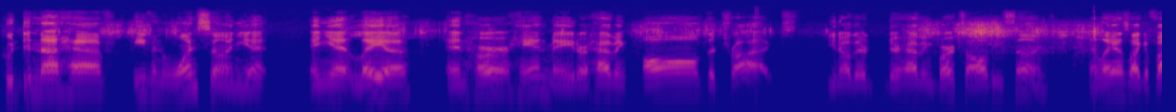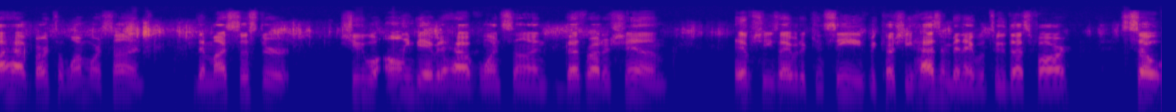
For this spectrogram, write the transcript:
who did not have even one son yet. And yet Leah and her handmaid are having all the tribes. You know, they're they're having birth to all these sons. And Leah's like, if I have birth to one more son, then my sister, she will only be able to have one son, Bezrat Hashem, if she's able to conceive because she hasn't been able to thus far. So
